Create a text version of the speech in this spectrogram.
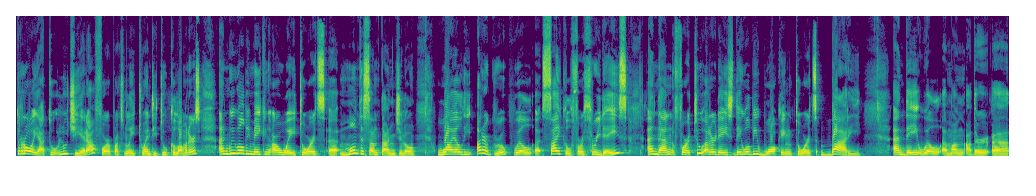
Troia to Lucera for approximately 22 kilometers, and we will be making our way towards uh, Monte Sant'Angelo, while the other group will uh, cycle for three days, and then for two other days they will be walking towards Bari. And they will, among other uh,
